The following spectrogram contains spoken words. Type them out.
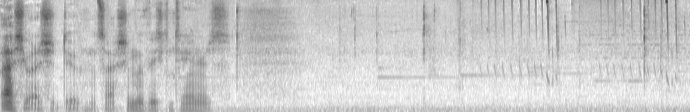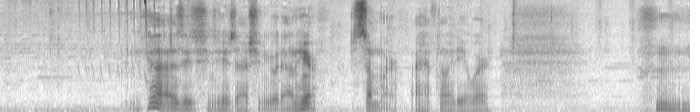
Actually, what I should do, let's actually move these containers. Because these containers are actually going to go down here, somewhere. I have no idea where. Hmm.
